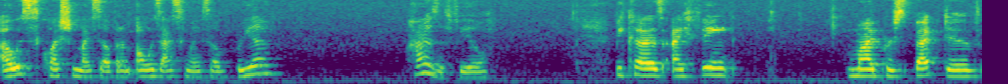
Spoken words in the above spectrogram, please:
I always question myself and I'm always asking myself, Bria, how does it feel? Because I think my perspective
